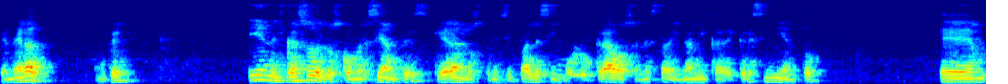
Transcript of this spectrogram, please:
general. Y en el caso de los comerciantes, que eran los principales involucrados en esta dinámica de crecimiento, eh,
